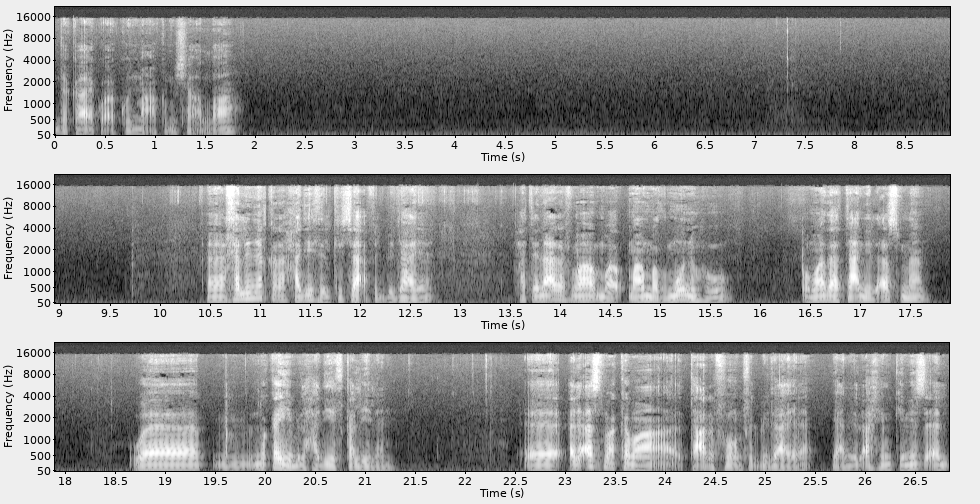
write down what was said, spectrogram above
دقائق وأكون معكم إن شاء الله. آه، خلينا نقرأ حديث الكساء في البداية حتى نعرف ما ما مضمونه وماذا تعني الأسماء ونقيم الحديث قليلا. آه، الأسماء كما تعرفون في البداية يعني الأخ يمكن يسأل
